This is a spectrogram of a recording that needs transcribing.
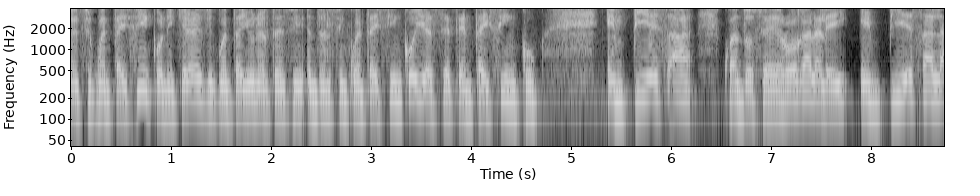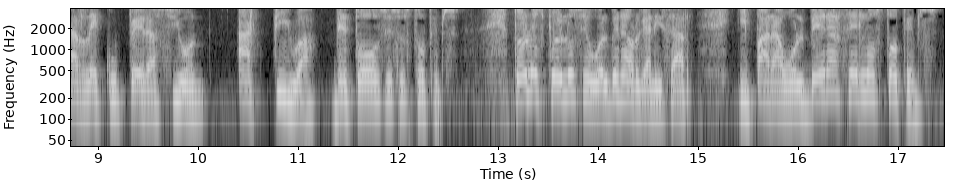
el 55, ni siquiera el 51, entre, entre el 55 y el 75, empieza, cuando se deroga la ley, empieza la recuperación activa de todos esos tótems. Todos los pueblos se vuelven a organizar y para volver a hacer los tótems,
